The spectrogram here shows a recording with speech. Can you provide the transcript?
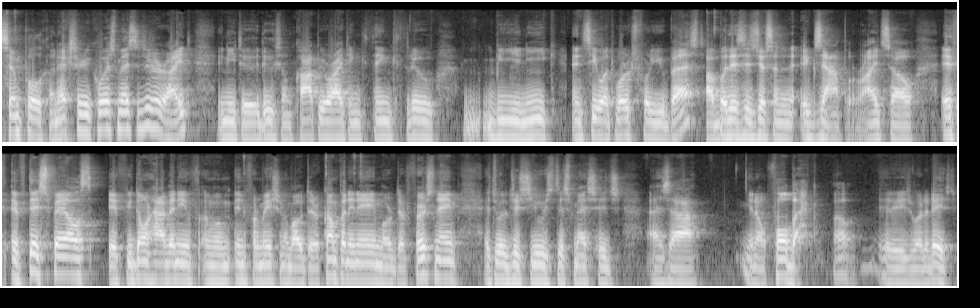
simple connection request messages, right? You need to do some copywriting, think through, be unique, and see what works for you best. Uh, but this is just an example, right? So if, if this fails, if you don't have any inf um, information about their company name or their first name, it will just use this message as a you know fallback. Well, it is what it is.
